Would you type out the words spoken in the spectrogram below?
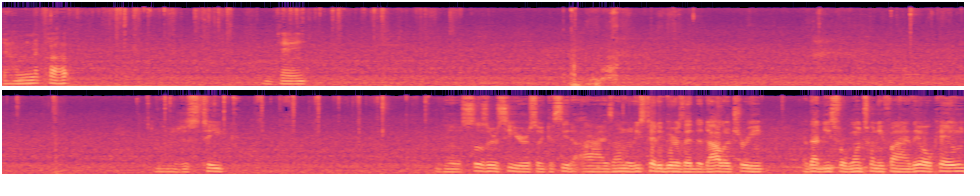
Down in the cup. Okay. Just take the scissors here so you can see the eyes. I know these teddy bears at the Dollar Tree. I got these for 125 They're okay.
